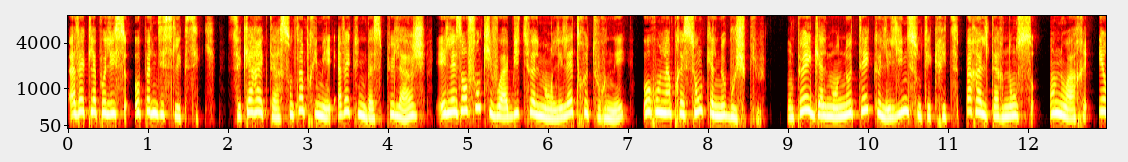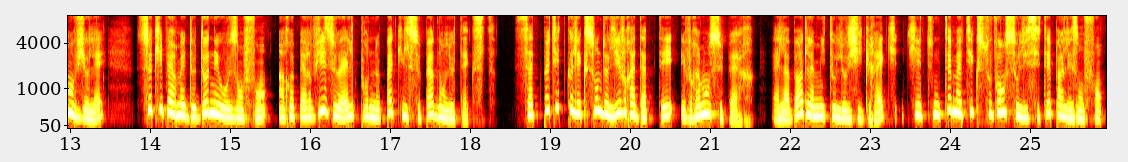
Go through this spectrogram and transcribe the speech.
avec la police Open Dyslexique. Ces caractères sont imprimés avec une base plus large et les enfants qui voient habituellement les lettres tournées auront l'impression qu'elles ne bougent plus. On peut également noter que les lignes sont écrites par alternance en noir et en violet, ce qui permet de donner aux enfants un repère visuel pour ne pas qu'ils se perdent dans le texte. Cette petite collection de livres adaptés est vraiment super. Elle aborde la mythologie grecque, qui est une thématique souvent sollicitée par les enfants,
